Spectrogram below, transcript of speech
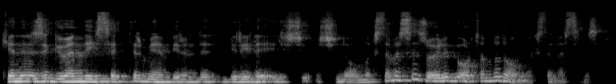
Kendinizi güvende hissettirmeyen birinde, biriyle ilişki içinde olmak istemezsiniz. Öyle bir ortamda da olmak istemezsiniz.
